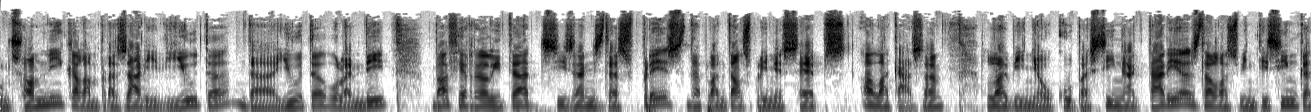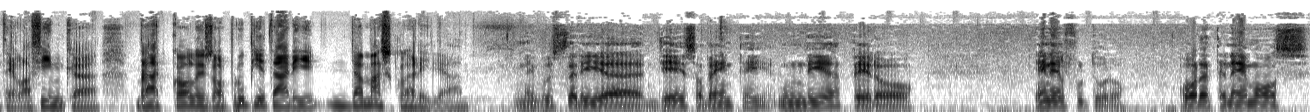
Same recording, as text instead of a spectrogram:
Un somni que l'empresari d'Utah, de Utah, volem dir, va fer realitat sis anys després de plantar els primers ceps a la casa. La vinya ocupa 5 hectàrees de les 25 que té la finca. Brad Cole és el propietari de Mas Clarella. Me gustaría 10 o 20 un día, pero en el futuro. Ahora tenemos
